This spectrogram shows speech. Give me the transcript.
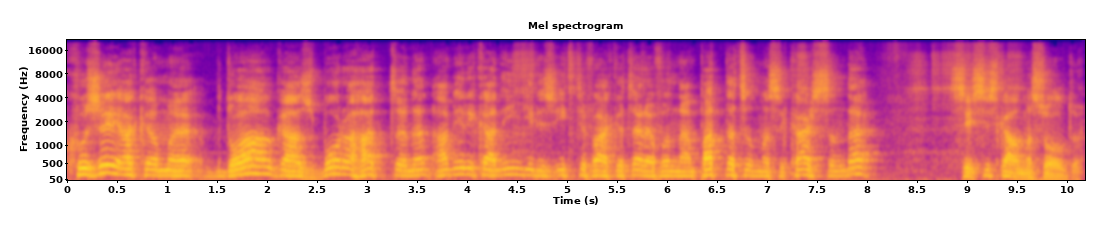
kuzey akımı doğal gaz boru hattının Amerikan-İngiliz ittifakı tarafından patlatılması karşısında sessiz kalması oldu.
